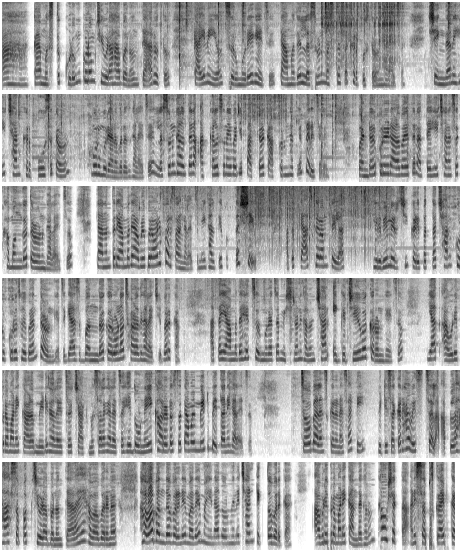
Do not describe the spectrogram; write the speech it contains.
आहा काय मस्त कुडूम कुडूम चिवडा हा बनवून तयार होतो. काही नाही हो चुरमुरे घ्यायचे त्यामध्ये लसूण मस्त असा खरपूस तळून घालायचा. शेंगदाणेही छान खरपूस तळून मुरमुऱ्यांवरच घालायचे. लसूण घालताना अख्खा लसूणऐवजी पातळ काप करून घातले तरी चालेल. पंढरपुरी डाळबा येतं ना तेही छान असं खमंग तळून घालायचं. त्यानंतर यामध्ये आवडीप्रमाणे फरसाण घालायचं. मी घालते फक्त शेव. आता त्याच गरम तेलात हिरवी मिरची कडीपत्ता छान कुरकुरीत होईपर्यंत तळून घ्यायचं. गॅस बंद करूनच हळद घालायची बरं का. आता यामध्ये हे चुरमुऱ्याचं मिश्रण घालून छान एकजीव करून घ्यायचं. यात आवडीप्रमाणे काळं मीठ घालायचं चाट मसाला घालायचं हे दोनही खारट असतं त्यामुळे मीठ बेताने घालायचं. चव बॅलन्स करण्यासाठी पिठी साखर हवीच. चला आपला हा सपक चिवडा बनवून तयार आहे. हवा भरणं हवा बंद भरणीमध्ये महिना दोन महिने छान टिकतो बरं का. आवडीप्रमाणे कांदा घालून खाऊ शकता आणि सबस्क्राईब करा.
